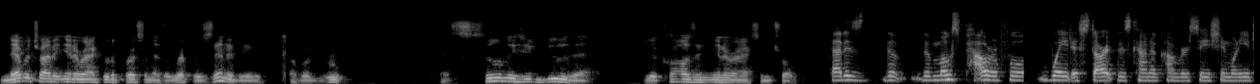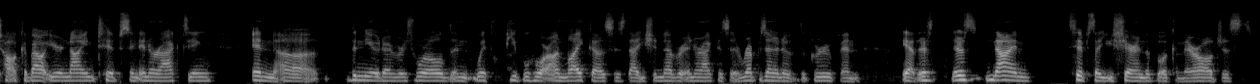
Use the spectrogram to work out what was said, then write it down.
Never try to interact with a person as a representative of a group. As soon as you do that, you're causing interaction trouble. That is the the most powerful way to start this kind of conversation when you talk about your nine tips in interacting in uh, the neo-diverse world and with people who are unlike us is that you should never interact as a representative of the group. And yeah there's there's nine tips that you share in the book and they're all just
